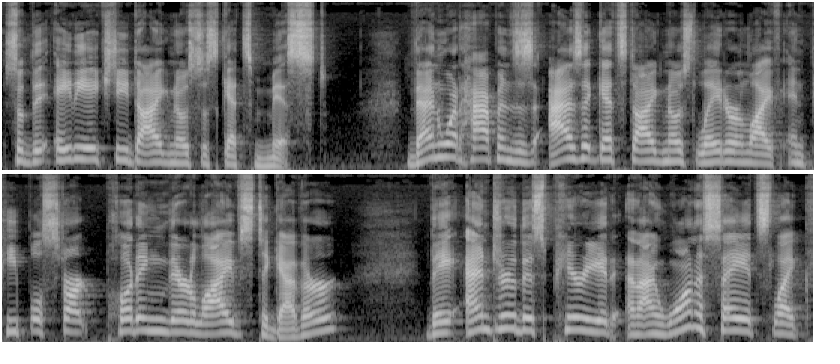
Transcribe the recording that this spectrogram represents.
So the ADHD diagnosis gets missed. Then what happens is as it gets diagnosed later in life and people start putting their lives together, they enter this period, and I want to say it's like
